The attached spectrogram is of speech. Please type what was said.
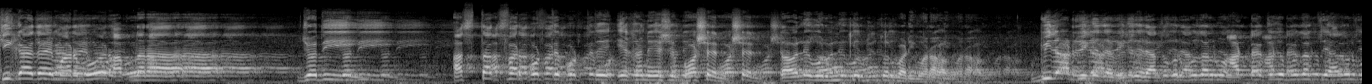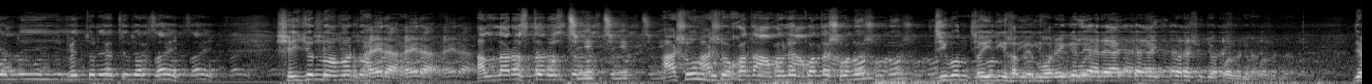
কি কায়দায় মারবো? আপনারা যদি আস্তাকফার পড়তে পড়তে এখানে এসে বসেন, তাহলে ওর মুখে জুতোর বাড়ি মারা হবে। বিরাট রেগে যাবে, যে এত করে বোঝালাম আটটা থেকে বোঝাচ্ছে, এখন বন্ধু ফের চলে যাচ্ছে জলসায়। সেই জন্য আমার ভাইরা আল্লাহর রাস্তে বলছি, আসুন দুটো কথা আমলের কথা শুনুন, জীবন তৈরি হবে। মরে গেলে আর একটা নেকি করার সুযোগ পাবে না। যে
